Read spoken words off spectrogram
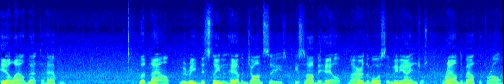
He allowed that to happen. But now we read this scene in heaven, John sees, he says, I beheld, and I heard the voice of many angels round about the throne.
